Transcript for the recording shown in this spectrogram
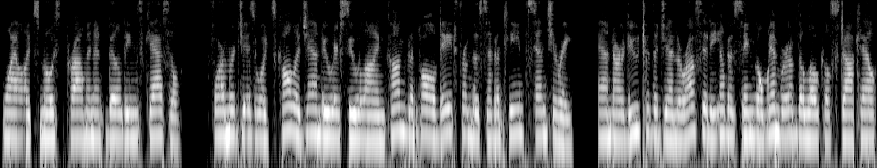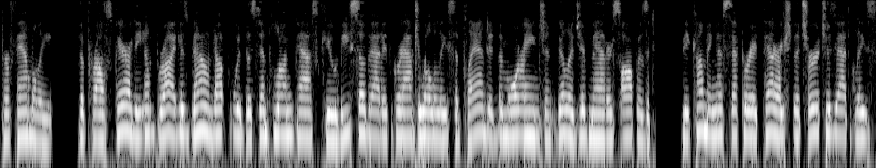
while its most prominent buildings castle, former Jesuits College and Ursuline Convent all date from the 17th century, and are due to the generosity of a single member of the local Stockalper family. The prosperity of Bride is bound up with the Simplon Pass Pascuvi so that it gradually supplanted the more ancient village of Matters opposite, becoming a separate parish. The church is at Glis,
